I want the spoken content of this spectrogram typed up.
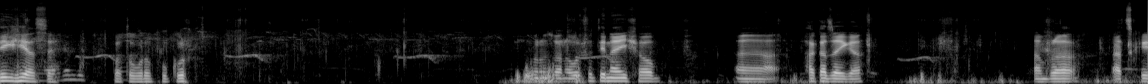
দিঘি আছে। কত বড় পুকুর। কোনো জনবসতি নাই সব ফাঁকা জায়গা। আমরা আজকে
